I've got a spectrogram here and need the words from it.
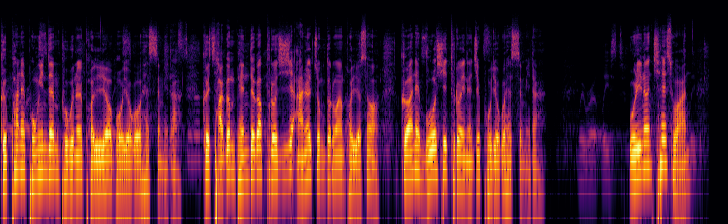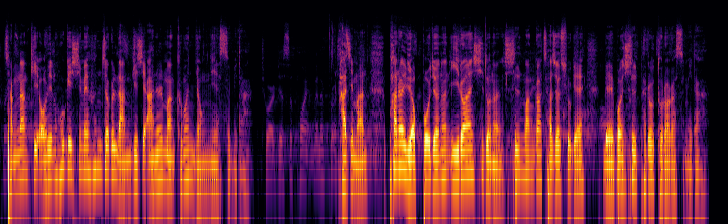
그 판에 봉인된 부분을 벌려 보려고 했습니다. 그 작은 밴드가 부러지지 않을 정도로만 벌려서 그 안에 무엇이 들어있는지 보려고 했습니다. 우리는 최소한 장난기 어린 호기심의 흔적을 남기지 않을 만큼은 영리했습니다. 하지만 판을 엿보려는 이러한 시도는 실망과 좌절 속에 매번 실패로 돌아갔습니다.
